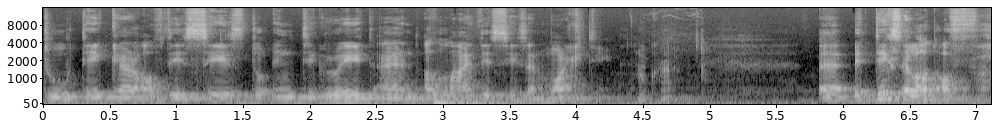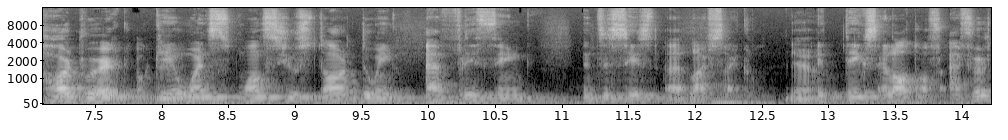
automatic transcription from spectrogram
to take care of these sales, to integrate and align this sales and marketing. Okay. Uh, it takes a lot of hard work, okay, Mm. once once you start doing everything in the sales uh, life cycle. Yeah. It takes a lot of effort,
